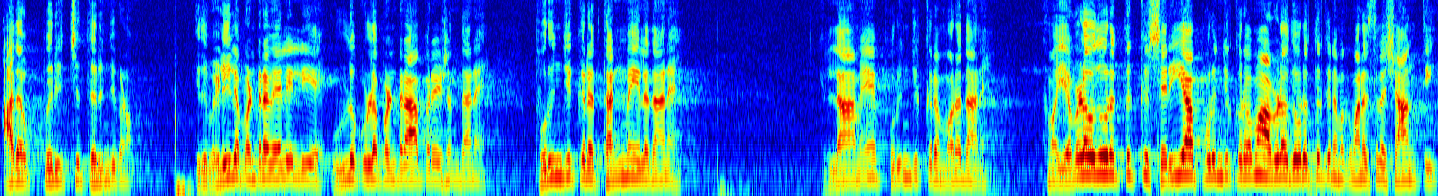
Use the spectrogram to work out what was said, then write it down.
அதை பிரித்து தெரிஞ்சுக்கணும். இது வெளியில் பண்ணுற வேலை இல்லையே. உள்ளுக்குள்ளே பண்ணுற ஆப்ரேஷன் தானே. புரிஞ்சுக்கிற தன்மையில் தானே. எல்லாமே புரிஞ்சுக்கிற முறை தானே. நம்ம எவ்வளோ தூரத்துக்கு சரியாக புரிஞ்சுக்கிறோமோ அவ்வளோ தூரத்துக்கு நமக்கு மனசில் சாந்தி.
